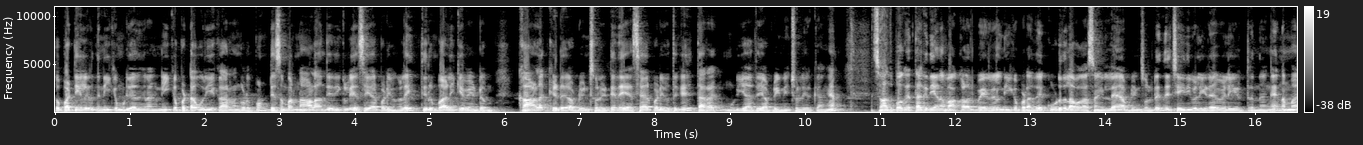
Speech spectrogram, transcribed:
ஸோ பட்டியலிருந்து நீக்க முடியாதுங்கிறாங்க. நீக்கப்பட்டால் உரிய காரணம் கொடுப்போம். டிசம்பர் நாலாம் தேதிக்குள் எஸ்ஐஆர் படிவங்களை திரும்ப அளிக்க வேண்டும். காலக்கெடு அப்படின்னு சொல்லிட்டு இந்த எஸ்ஐஆர் படிவத்துக்கு தர முடியாது அப்படின்னு சொல்லியிருக்காங்க. ஸோ அது போக தகுதியான வாக்காளர் பெயர்கள் நீக்கப்படாது கூடுதல் அவகாசம் இல்லை அப்படின்னு சொல்லிட்டு இந்த செய்தி வெளியிட வெளியிட்டிருந்தாங்க. நம்ம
